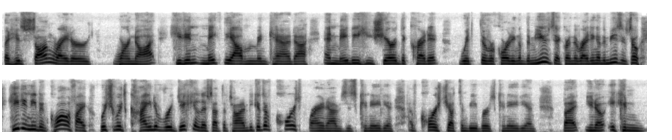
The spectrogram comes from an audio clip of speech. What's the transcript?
but his songwriters were not. He didn't make the album in Canada, and maybe he shared the credit with the recording of the music or the writing of the music. So he didn't even qualify, which was kind of ridiculous at the time because, of course, Bryan Adams is Canadian. Of course, Justin Bieber is Canadian. But, you know, it can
